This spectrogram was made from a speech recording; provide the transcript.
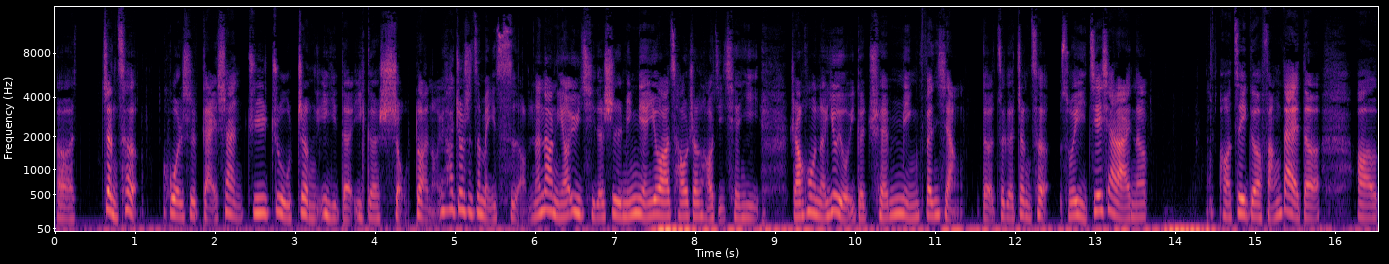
呃政策，或者是改善居住正义的一个手段哦，因为它就是这么一次哦。难道你要预期的是明年又要超征好几千亿，然后呢又有一个全民分享的这个政策？所以接下来呢，哦，这个房贷的呃，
